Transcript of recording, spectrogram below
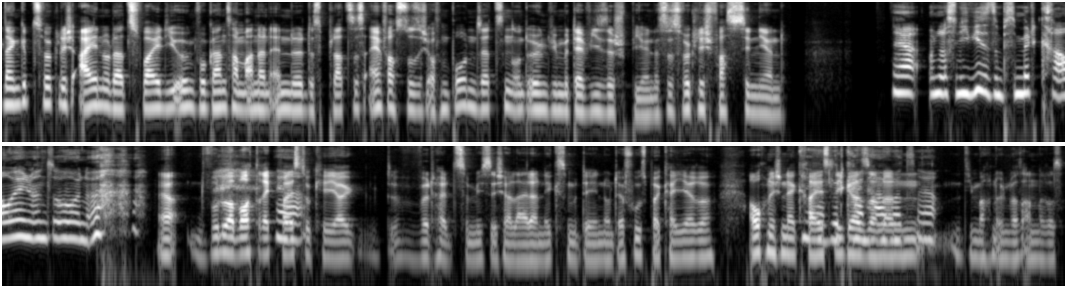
Dann gibt es wirklich ein oder zwei, die irgendwo ganz am anderen Ende des Platzes einfach so sich auf den Boden setzen und irgendwie mit der Wiese spielen. Das ist wirklich faszinierend. Ja, und dass die Wiese so ein bisschen mitkraulen und so, ne? Ja, wo du aber auch direkt Ja. weißt, okay, ja, wird halt ziemlich sicher leider nichts mit denen und der Fußballkarriere. Auch nicht in der Ja, Kreisliga, kein sondern Harvards, ja. die machen irgendwas anderes.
